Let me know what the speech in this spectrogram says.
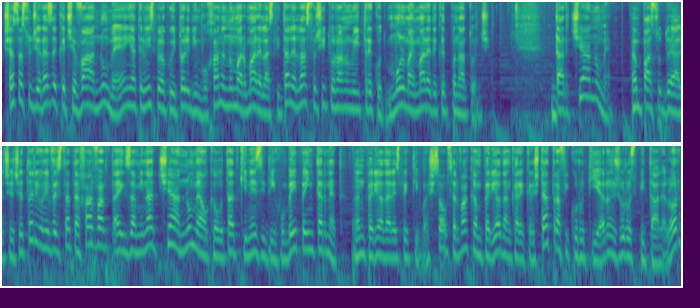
Și asta sugerează că ceva anume i-a trimis pe locuitorii din Wuhan în număr mare la spitale la sfârșitul anului trecut, mult mai mare decât până atunci. Dar ce anume? În pasul 2 al cercetării, Universitatea Harvard a examinat ce anume au căutat chinezii din Hubei pe internet în perioada respectivă și s-a observat că în perioada în care creștea traficul rutier în jurul spitalelor,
